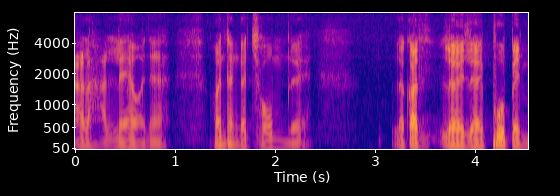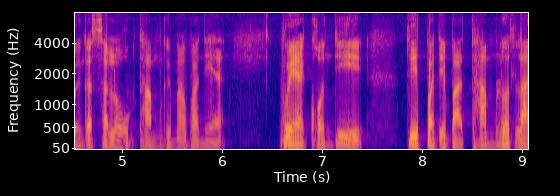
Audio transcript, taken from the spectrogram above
อรหันต์แล้วนะเพราะท่านก็ชมเลย แล้วก็เลยเลยพูดเป็นเหมือนกับสโลกธรรมขึ้นมาว่าเนี่ยผู้ใหคนที่ ที่ปฏิบัติธรรมลดละ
